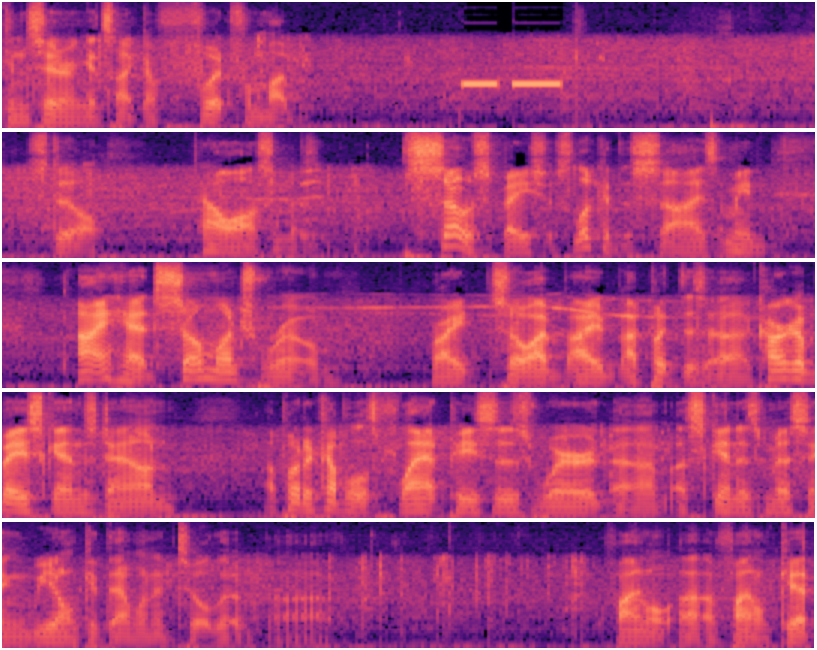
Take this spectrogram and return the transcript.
considering it's like a foot from my... Still, how awesome is it? So spacious. Look at the size. I mean, I had so much room, right? So I, I, I put the uh, cargo bay skins down. I put a couple of flat pieces where um, a skin is missing. We don't get that one until the uh, final uh, final kit.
